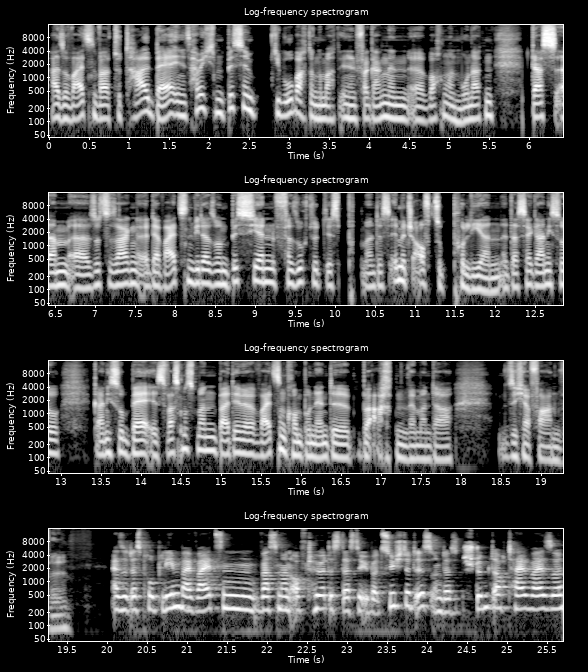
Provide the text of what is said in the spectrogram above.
Also Weizen war total bäh. Jetzt habe ich ein bisschen die Beobachtung gemacht in den vergangenen äh, Wochen und Monaten, dass ähm, äh, sozusagen äh, der Weizen wieder so ein bisschen versucht wird, das, das Image aufzupolieren, dass er gar nicht so gar nicht so bäh ist. Was muss man bei der Weizenkomponente beachten, wenn man da sicher fahren will? Also das Problem bei Weizen, was man oft hört, ist, dass der überzüchtet ist und das stimmt auch teilweise.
